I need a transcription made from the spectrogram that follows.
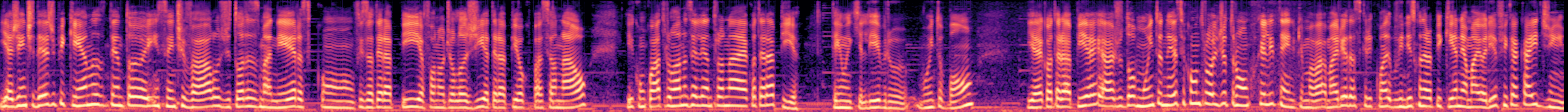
E a gente, desde pequeno, tentou incentivá-lo de todas as maneiras, com fisioterapia, fonoaudiologia, terapia ocupacional. E com quatro anos ele entrou na ecoterapia. Tem um equilíbrio muito bom. E a ecoterapia ajudou muito nesse controle de tronco que ele tem, que a maioria das crianças, o Vinícius quando era pequeno, e a maioria fica caidinho.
